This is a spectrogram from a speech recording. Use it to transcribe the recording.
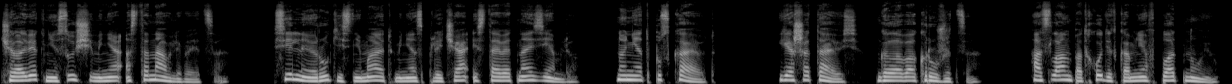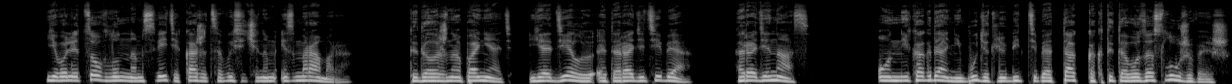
Человек, несущий меня, останавливается. Сильные руки снимают меня с плеча и ставят на землю, но не отпускают. Я шатаюсь, голова кружится. Аслан подходит ко мне вплотную. Его лицо в лунном свете кажется высеченным из мрамора. «Ты должна понять, я делаю это ради тебя. Ради нас. Он никогда не будет любить тебя так, как ты того заслуживаешь».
